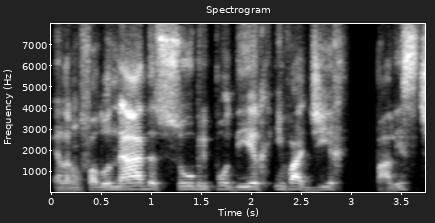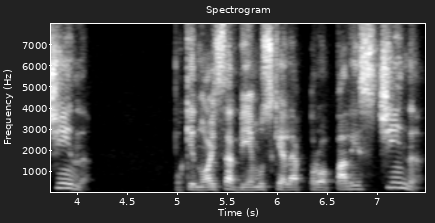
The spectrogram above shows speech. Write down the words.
Ela não falou nada sobre poder invadir Palestina, porque nós sabemos que ela é pró-Palestina.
